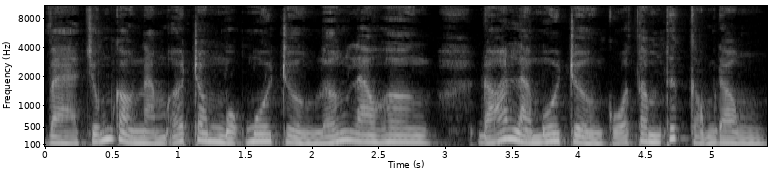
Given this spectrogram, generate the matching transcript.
và chúng còn nằm ở trong một môi trường lớn lao hơn, đó là môi trường của tâm thức cộng đồng.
